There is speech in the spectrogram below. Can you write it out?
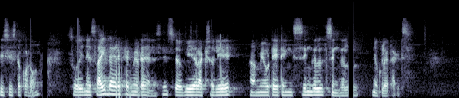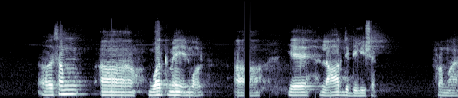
This is the codon. So in a site-directed mutagenesis, uh, we are actually uh, mutating single single nucleotides. Uh, some uh, work may involve uh, a large deletion from uh,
